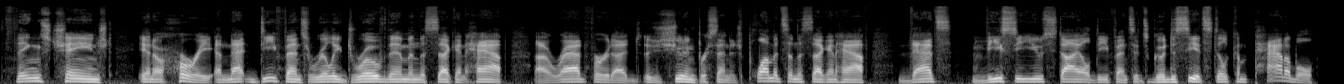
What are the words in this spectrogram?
things changed in a hurry, and that defense really drove them in the second half. Uh, Radford uh, shooting percentage plummets in the second half. That's VCU style defense. It's good to see it's still compatible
